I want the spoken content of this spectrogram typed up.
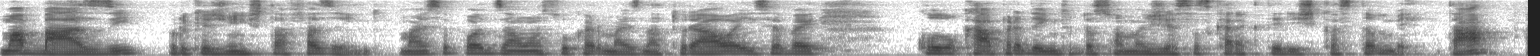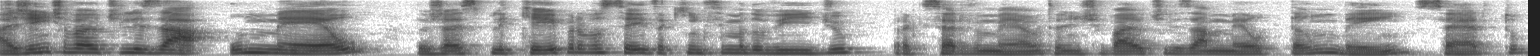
uma base para o que a gente está fazendo. Mas você pode usar um açúcar mais natural, aí você vai colocar para dentro da sua magia essas características também, tá? A gente vai utilizar o mel, eu já expliquei para vocês aqui em cima do vídeo para que serve o mel, então a gente vai utilizar mel também, certo?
